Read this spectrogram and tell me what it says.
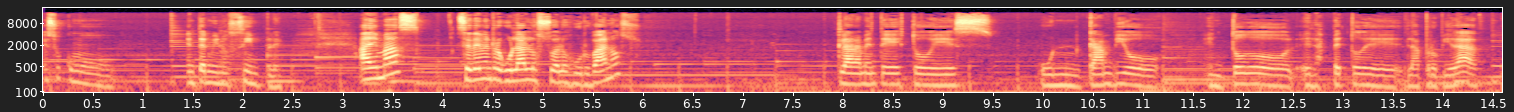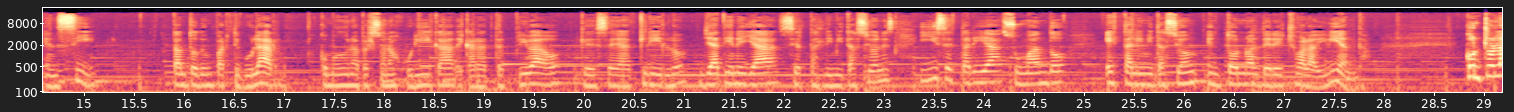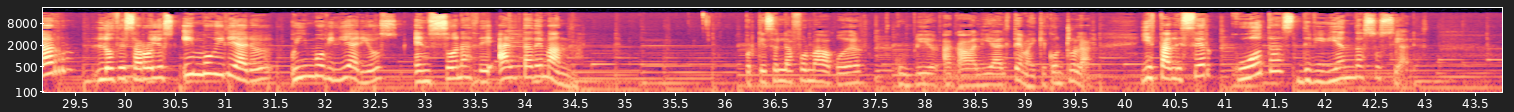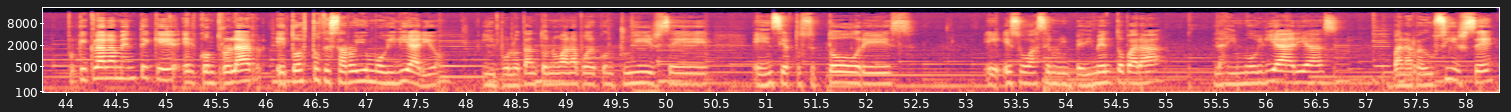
Eso como en términos simples. Además, se deben regular los suelos urbanos, Claramente esto es un cambio en todo el aspecto de la propiedad en sí, tanto de un particular como de una persona jurídica de carácter privado que desea adquirirlo, ya tiene ya ciertas limitaciones y se estaría sumando esta limitación en torno al derecho a la vivienda. Controlar los desarrollos inmobiliarios en zonas de alta demanda porque esa es la forma para poder cumplir a cabalidad el tema, hay que controlar. Y establecer cuotas de viviendas sociales. Porque claramente que el controlar eh, todos estos desarrollos inmobiliarios y por lo tanto no van a poder construirse en ciertos sectores, eh, eso va a ser un impedimento para las inmobiliarias, van a reducirse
